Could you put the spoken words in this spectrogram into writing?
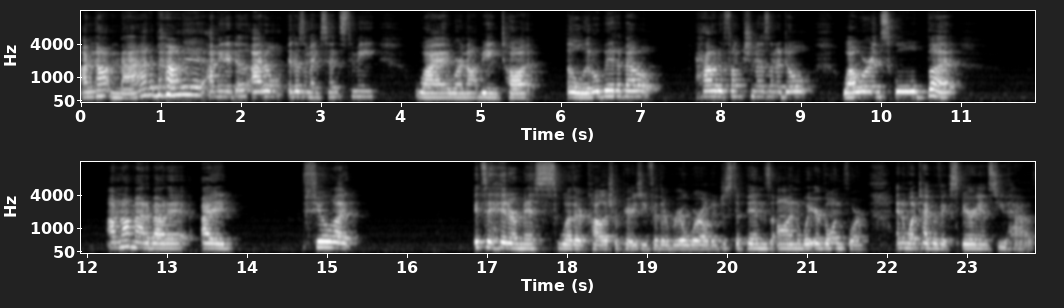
I'm not mad about it. I mean, it does. I don't. It doesn't make sense to me why we're not being taught a little bit about how to function as an adult while we're in school. But I'm not mad about it. I feel like it's a hit or miss whether college prepares you for the real world. It just depends on what you're going for and what type of experience you have.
